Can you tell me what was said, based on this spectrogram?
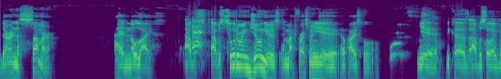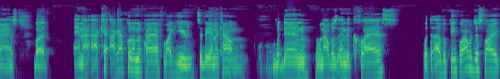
During the summer, I had no life. I was I was tutoring juniors in my freshman year of high school. What? Yeah, because I was so advanced. But and I, I, I got put on the path like you to be an accountant. Mm-hmm. But then when I was in the class with the other people, I was just like,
